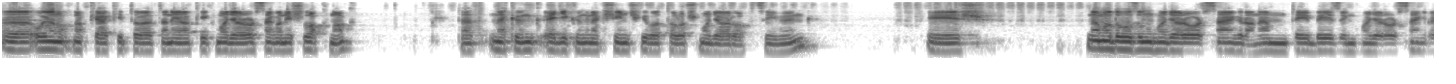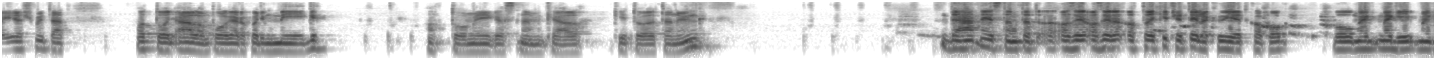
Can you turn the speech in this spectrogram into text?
ö, olyanoknak kell kitölteni, akik Magyarországon is laknak. Tehát nekünk, egyikünknek sincs hivatalos magyar lakcímünk, és nem adózunk Magyarországra, nem TB-zünk Magyarországra, ilyesmi, tehát attól, hogy állampolgárok vagyunk még, attól még ezt nem kell kitöltenünk. De hát néztem, tehát azért, azért attól egy kicsit tényleg hülyét kapok. Ó, meg, meg, meg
